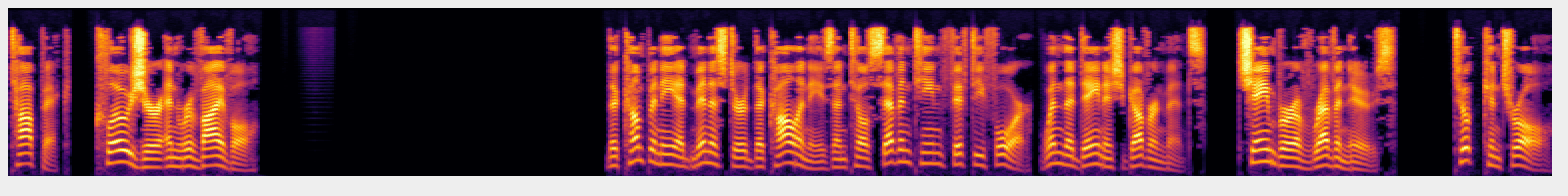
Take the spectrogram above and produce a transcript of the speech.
Topic: Closure and revival. The company administered the colonies until 1754, when the Danish government's Chamber of Revenues took control.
